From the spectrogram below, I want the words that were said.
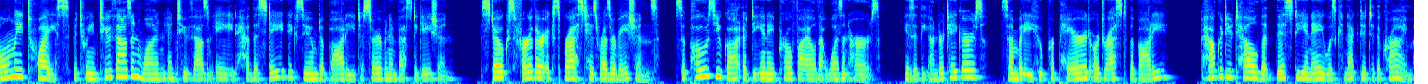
Only twice between 2001 and 2008 had the state exhumed a body to serve an investigation. Stokes further expressed his reservations. Suppose you got a DNA profile that wasn't hers. Is it the Undertaker's? Somebody who prepared or dressed the body? How could you tell that this DNA was connected to the crime?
